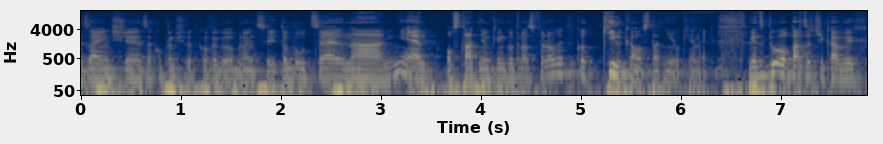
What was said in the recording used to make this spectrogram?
zająć się zakupem środkowego obrońcy i to był cel na nie ostatnie okienko transferowe, tylko kilka ostatnich okienek. Więc było bardzo ciekawych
